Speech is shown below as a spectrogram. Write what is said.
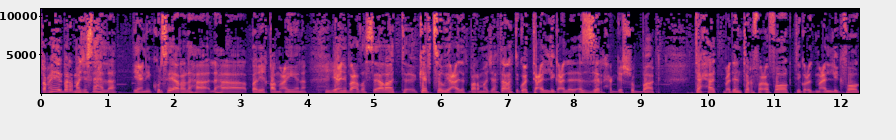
طبعا هي البرمجة سهلة يعني كل سيارة لها لها طريقة معينة. مم. يعني بعض السيارات كيف تسوي اعاده برمجة؟ ترى تقعد تعلق على الزر حق الشباك تحت بعدين ترفعه فوق تقعد معلق فوق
